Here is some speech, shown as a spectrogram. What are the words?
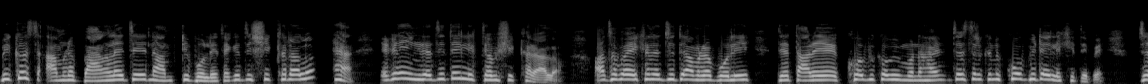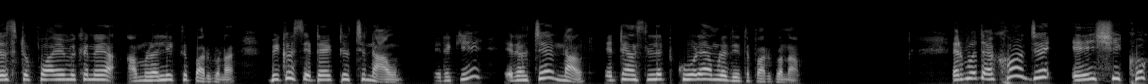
বিকজ আমরা বাংলায় যে নামটি বলে থাকি যে শিক্ষার আলো হ্যাঁ এখানে ইংরেজিতেই লিখতে হবে শিক্ষার আলো। অথবা এখানে যদি আমরা বলি যে তারে কবি কবি মনে হয় জাস্ট এখানে কবিটাই লিখে দেবে। জাস্ট পয়েম এখানে আমরা লিখতে পারব না। বিকজ এটা একটা হচ্ছে নাউন এটা কি? এটা হচ্ছে নাউন এটা ট্রান্সলেট করে আমরা দিতে পারব না। এরপর দেখো যে এই শিক্ষক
